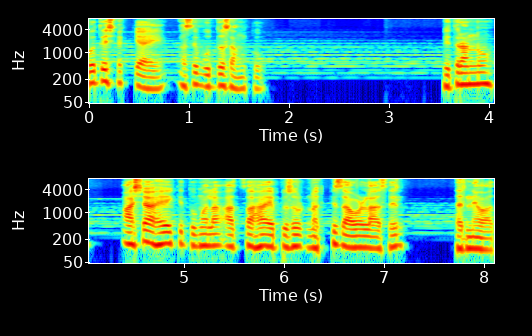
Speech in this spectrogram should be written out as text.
व ते शक्य आहे असे बुद्ध सांगतो. मित्रांनो आशा आहे की तुम्हाला आजचा हा एपिसोड नक्कीच आवडला असेल. धन्यवाद.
